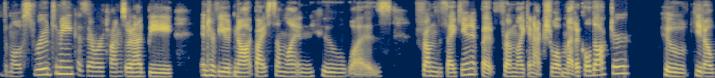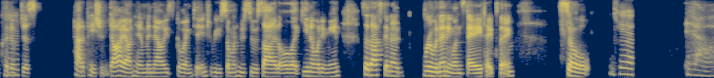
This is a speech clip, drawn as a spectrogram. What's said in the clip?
the most rude to me because there were times when i'd be interviewed not by someone who was from the psych unit, but from like an actual medical doctor who, you know, could mm. have just had a patient die on him and now he's going to interview someone who's suicidal. Like, you know what I mean? So that's going to ruin anyone's day type thing. So, yeah. Yeah.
